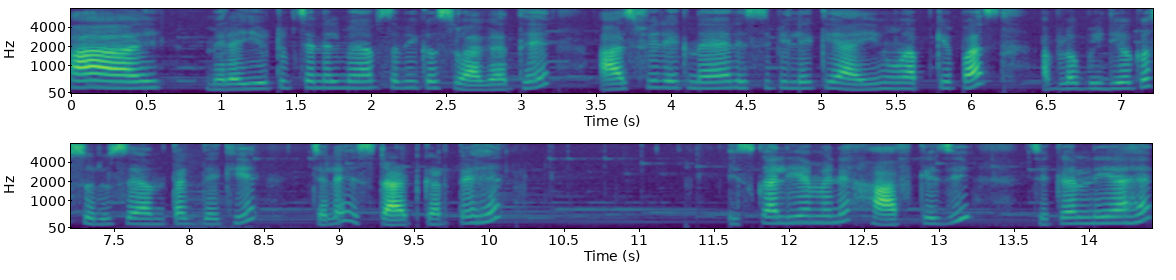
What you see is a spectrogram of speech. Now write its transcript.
हाय, मेरा यूट्यूब चैनल में आप सभी को स्वागत है। आज फिर एक नया रेसिपी लेके आई हूँ आपके पास। आप लोग वीडियो को शुरू से अंत तक देखिए। चले स्टार्ट करते हैं। इसका लिए मैंने हाफ़ के जी चिकन लिया है।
